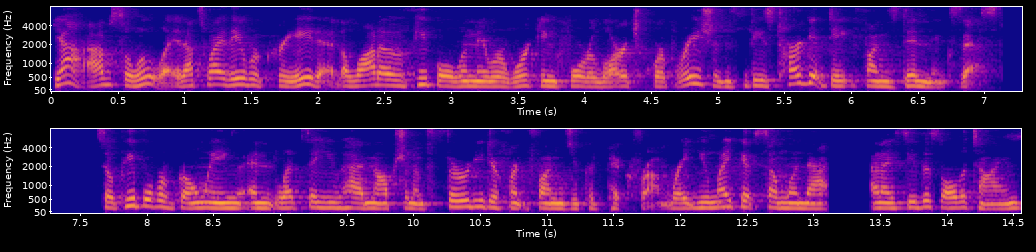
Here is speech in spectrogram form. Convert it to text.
Yeah, absolutely. That's why they were created. A lot of people, when they were working for large corporations, these target date funds didn't exist. So people were going and let's say you had an option of 30 different funds you could pick from, right? You might get someone that, and I see this all the time,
